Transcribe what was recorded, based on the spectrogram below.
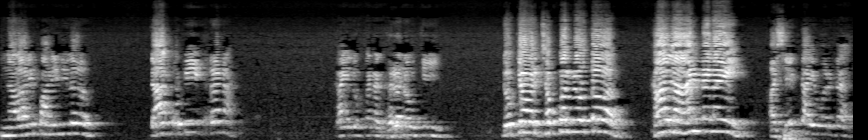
नळाने पाणी दिलं. दहा कोटी घरांना काही लोकांना घर नव्हती. डोक्यावर छप्पर नव्हतं. खायला अन्न नाही. असे काही वर्ग आहेत.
